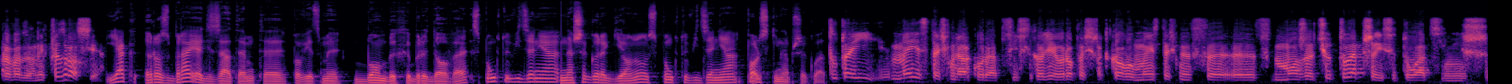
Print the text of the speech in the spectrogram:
prowadzonych przez Rosję. Jak rozbrajać zatem te powiedzmy bomby hybrydowe z punktu widzenia naszego regionu, z punktu widzenia Polski na przykład? Tutaj my jesteśmy akurat, jeśli chodzi o Europę Środkową, my jesteśmy w, w może ciut lepszej sytuacji niż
